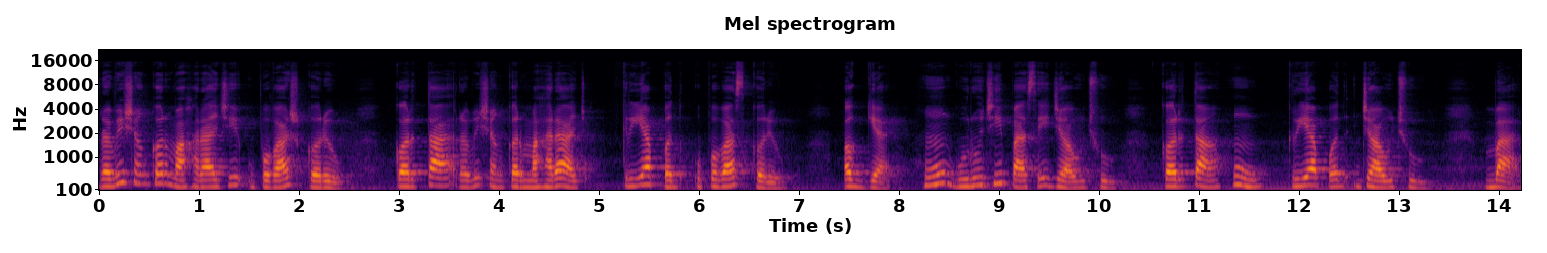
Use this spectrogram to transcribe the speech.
રવિશંકર મહારાજે ઉપવાસ કર્યો. કરતા રવિશંકર મહારાજ ક્રિયાપદ ઉપવાસ કર્યો. અગિયાર. હું ગુરુજી પાસે જાઉં છું. કરતા હું ક્રિયાપદ જાઉં છું. બાર.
